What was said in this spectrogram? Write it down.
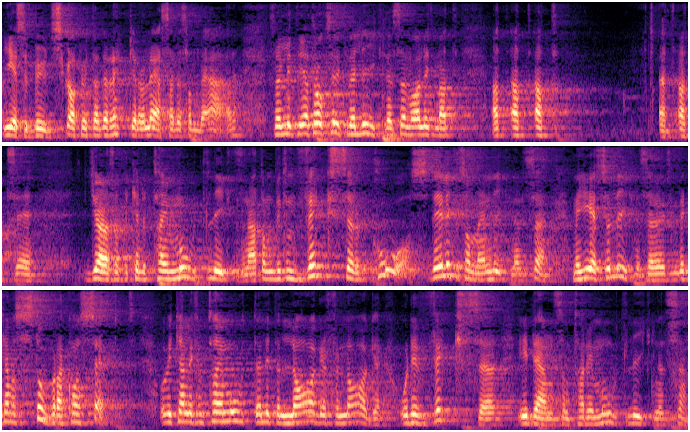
Jesu budskap, utan det räcker att läsa det som det är. Så lite, jag tror också lite med liknelsen var lite med att, att, att, att, att, att att göra så att vi kunde ta emot liknelserna, att de liksom växer på oss. Det är lite som en liknelse. Med Jesu liknelse, det kan vara stora koncept. Och vi kan liksom ta emot det lite lager för lager och det växer i den som tar emot liknelsen.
